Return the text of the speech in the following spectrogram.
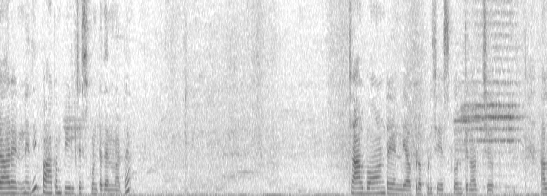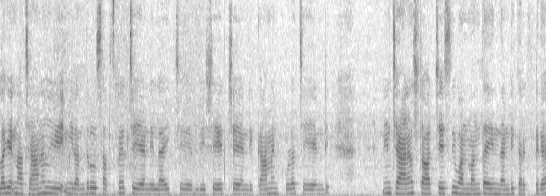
గారె అనేది పాకం పీల్చేసుకుంటుంది అనమాట చాలా బాగుంటాయండి. అప్పుడప్పుడు చేసుకొని తినవచ్చు అలాగే నా ఛానల్ని మీరందరూ సబ్స్క్రైబ్ చేయండి లైక్ చేయండి షేర్ చేయండి కామెంట్ కూడా చేయండి. నేను ఛానల్ స్టార్ట్ చేసి వన్ మంత్ అయిందండి కరెక్ట్గా.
